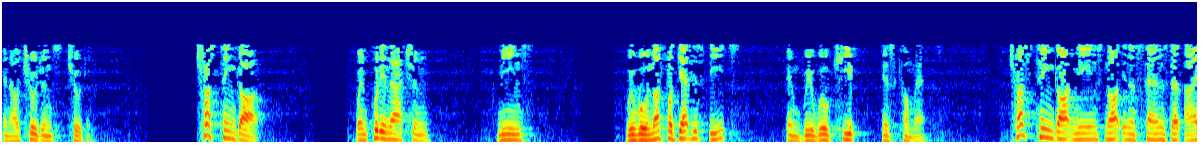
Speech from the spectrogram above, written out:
and our children's children. Trusting God, when put in action, means we will not forget His deeds and we will keep His commands. Trusting God means not in a sense that I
